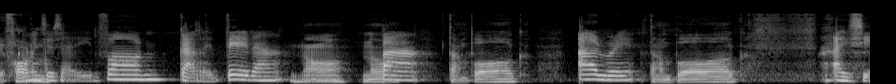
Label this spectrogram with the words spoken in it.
eh, forn, Comences a dir forn, carretera, no, no, Pa. tampoc, arbre... tampoc... Ai, sí.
